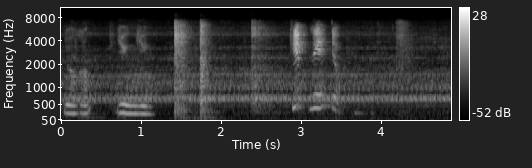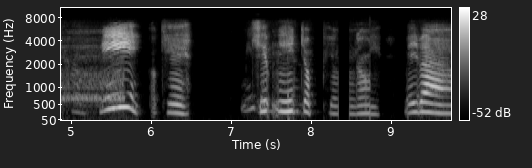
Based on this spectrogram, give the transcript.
เดี๋ยวครับ ยิงยิงคลิปนี้จบ นี่ โอเค คลิปนี้จบเพียงเท่านี้ บ๊ายบาย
